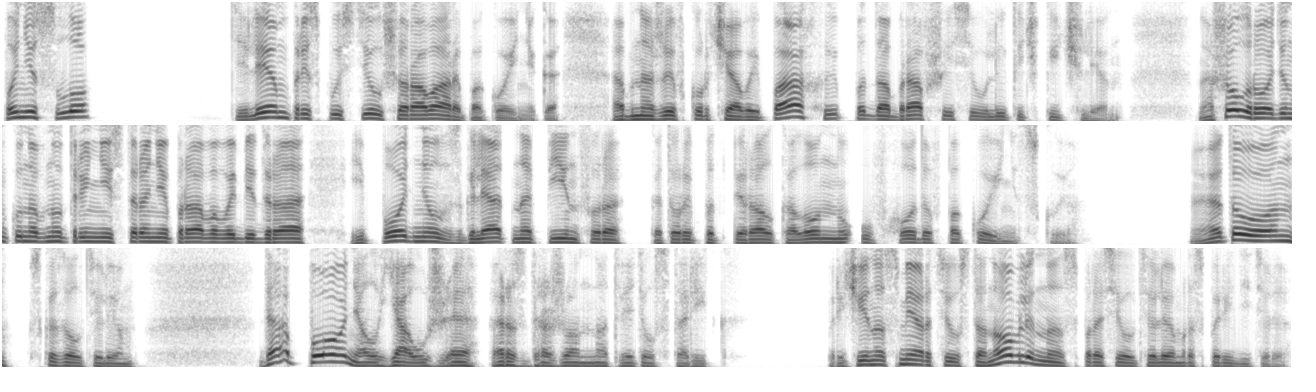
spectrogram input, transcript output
понесло? Телем приспустил шаровары покойника, обнажив курчавый пах и подобравшийся улиточкой член. Нашел родинку на внутренней стороне правого бедра и поднял взгляд на Пинфора, который подпирал колонну у входа в покойницкую. — Это он, — сказал Телем. — Да понял я уже, — раздраженно ответил старик. — Причина смерти установлена? — спросил Телем распорядителя.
